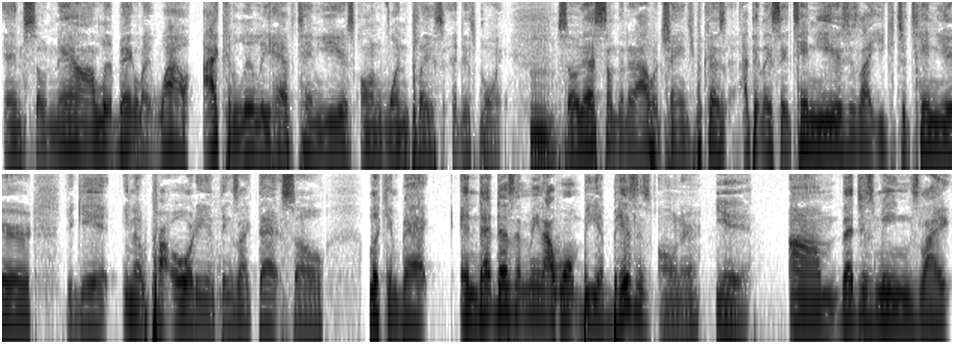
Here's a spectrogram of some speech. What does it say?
And so now I look back like, wow, I could literally have ten years on one place at this point. Mm. So that's something that I would change because I think they say ten years is like you get your tenure, you get you know priority and things like that. So looking back, and that doesn't mean I won't be a business owner. Yeah. Um, that just means like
